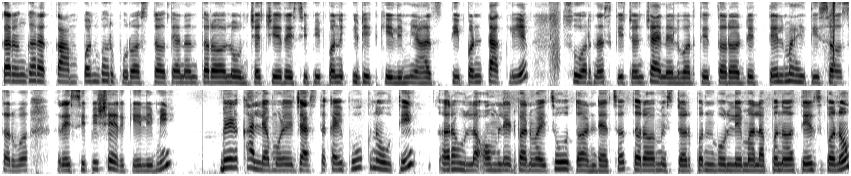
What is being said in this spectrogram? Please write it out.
कारण घरात काम पण भरपूर असतं. त्यानंतर लोणच्याची रेसिपी पण एडिट केली मी आज. ती पण टाकली आहे सुवर्णास किचन चॅनेलवरती तर डिटेल माहितीसह सर्व रेसिपी शेअर केली मी. भेळ खाल्ल्यामुळे जास्त काही भूक नव्हती. राहुलला ऑमलेट बनवायचं होतं अंड्याचं. तर मिस्टर पण बोलले मला पण तेच बनव.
